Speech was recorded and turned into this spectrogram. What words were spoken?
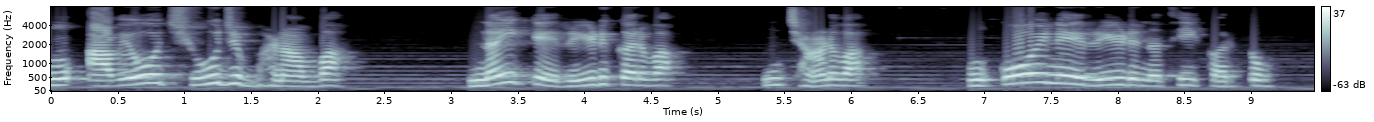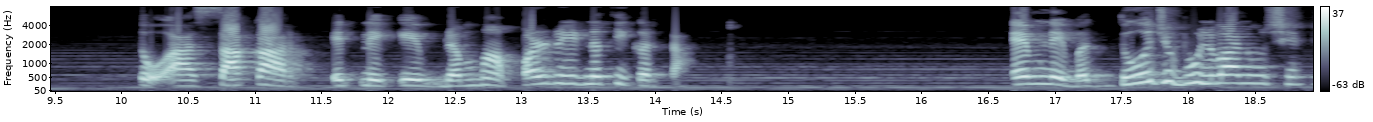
હું આવ્યો છું જ ભણાવવા, નહીં કે રીડ કરવા, હું જાણવા. હું કોઈને રીડ નથી કરતો. તો આ સાકાર એટલે કે બ્રહ્મા પણ રીડ નથી કરતા. એમને બધું જ ભૂલવાનું છે.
